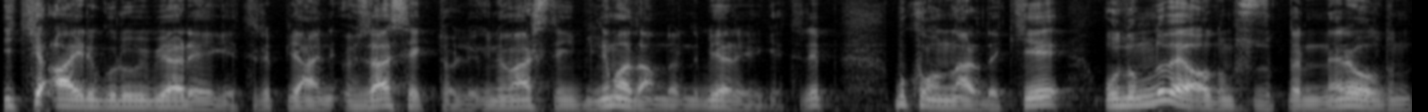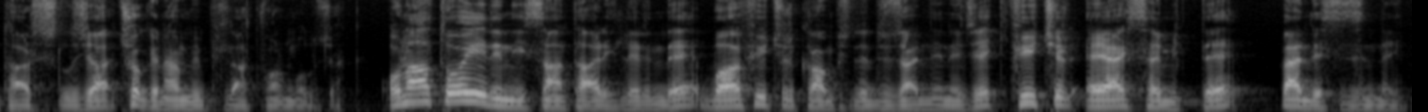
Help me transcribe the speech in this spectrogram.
iki ayrı grubu bir araya getirip yani özel sektörle üniversiteyi bilim adamlarını bir araya getirip bu konulardaki olumlu ve olumsuzlukların nere olduğunu tartışılacağı çok önemli bir platform olacak. 16-17 Nisan tarihlerinde Bağ Future Campus'ta düzenlenecek Future AI Summit'te ben de sizinleyim.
